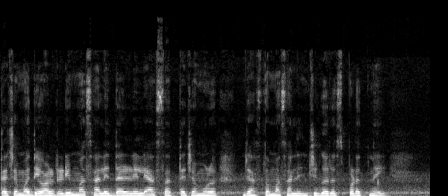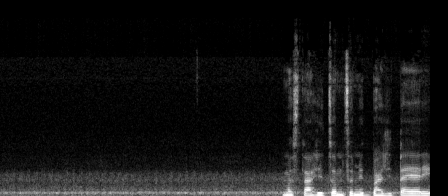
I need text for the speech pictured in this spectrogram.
त्याच्यामध्ये ऑलरेडी मसाले दळलेले असतात त्याच्यामुळं जास्त मसाल्यांची गरज पडत नाही. मस्त अशी चमचमीत भाजी तयार आहे.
